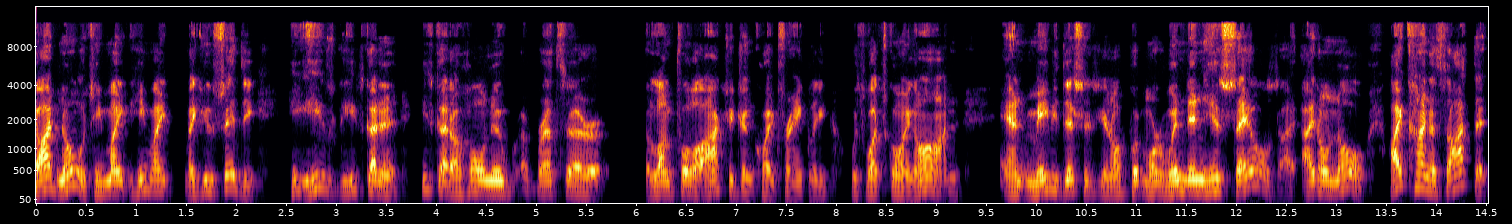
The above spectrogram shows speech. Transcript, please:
God knows he might he might like you said the he he's he's got a he's got a whole new breath or a lung full of oxygen, quite frankly, with what's going on. And maybe this is, you know, put more wind in his sails. I, I don't know. I kind of thought that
